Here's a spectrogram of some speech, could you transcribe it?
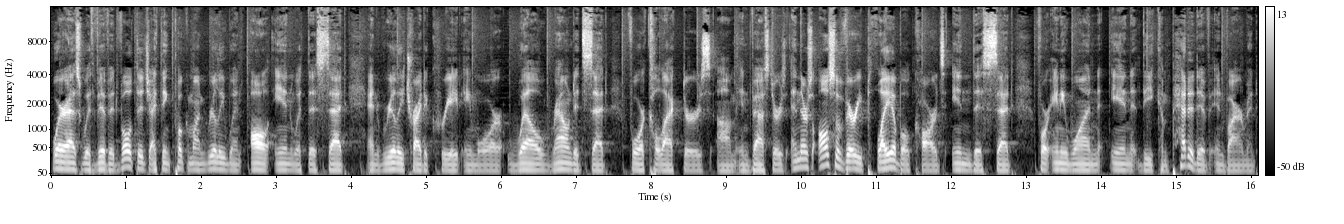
Whereas with Vivid Voltage, I think Pokemon really went all in with this set and really tried to create a more well rounded set for collectors, um, investors. And there's also very playable cards in this set for anyone in the competitive environment.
